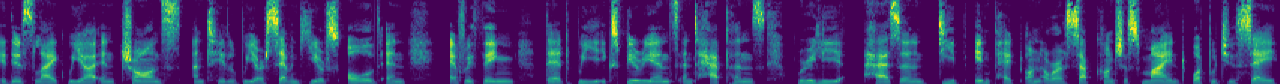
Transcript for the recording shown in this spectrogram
it is like we are in trance until we are seven years old and everything that we experience and happens really has a deep impact on our subconscious mind. What would you say?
